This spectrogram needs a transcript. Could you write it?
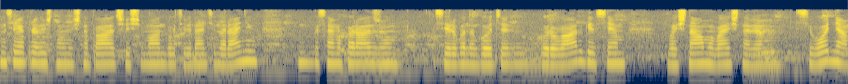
на тебе Правишну Вишнапад, Шишиман, Бхактивиданти Нарани, Госвами Махараджу, Сирвана Годи Гуру Варге, всем Вайшнавам и Вайшнавям. Сегодня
